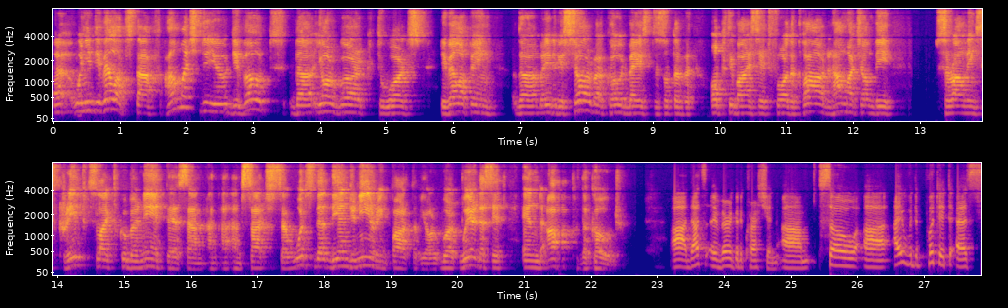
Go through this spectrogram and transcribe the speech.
uh, when you develop stuff, how much do you devote the, your work towards developing the MariaDB server code base to sort of optimize it for the cloud? And how much on the surrounding scripts like Kubernetes and, and, and such. So what's the, the engineering part of your work? Where does it end up, the code? Uh, that's a very good question. Um, so uh, I would put it as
